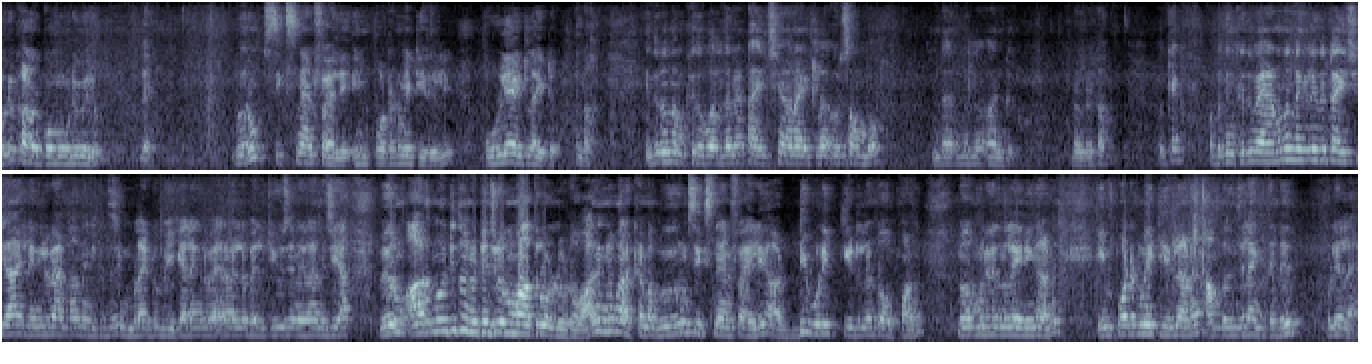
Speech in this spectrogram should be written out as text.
ഒരു കളർ കോമ്പോ കൂടി വരും. ഇതേ വെറും സിക്സ് നയൻ ഫൈവിൽ ഇമ്പോർട്ടഡ് മെറ്റീരിയൽ പൊളിയായിട്ടുള്ള ഐറ്റം ഉണ്ടോ ഇതിന് നമുക്ക് ഇതുപോലെ തന്നെ ടൈ ചെയ്യാനായിട്ടുള്ള ഒരു സംഭവം ഉണ്ടായിരുന്നല്ലോ. ഉണ്ട്. ഉണ്ട് കേട്ടോ ഓക്കെ അപ്പോൾ നിങ്ങൾക്ക് ഇത് വേണമെന്നുണ്ടെങ്കിൽ ഇത് ടൈ ചെയ്യാം. അല്ലെങ്കിൽ വേണ്ട നിങ്ങൾക്ക് ഇത് സിമ്പിൾ ആയിട്ട് ഉപയോഗിക്കാം. അല്ലെങ്കിൽ വേറെ വല്ല ബെൽറ്റ് യൂസ് ചെയ്യണമെന്ന് ചെയ്യാം. വെറും അറുന്നൂറ്റി തൊണ്ണൂറ്റഞ്ച് രൂപ മാത്രമേ ഉള്ളൂ കേട്ടോ. അത് നിങ്ങൾ മറക്കണ്ട. വെറും സിക്സ് നയൻ ഫൈവിൽ അടിപൊളി കീടിലും ടോപ്പാണ് നോർമലി വരുന്ന ലൈനിങ് ആണ്. ഇമ്പോർട്ടന്റ് മെറ്റീരിയൽ ആണ്. അമ്പത്തഞ്ച് പുളി പുള്ളിയല്ലേ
